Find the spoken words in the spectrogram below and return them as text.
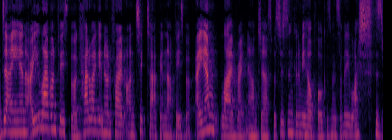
Diane, are you live on Facebook? How do I get notified on TikTok and not Facebook? I am live right now, Jess, which isn't going to be helpful because when somebody watches this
